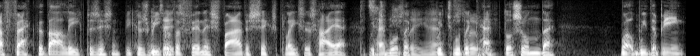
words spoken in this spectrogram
affected our league position because we It could did. have finished five or six places higher, which would have yeah, which would have kept us under. Well, we'd have been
